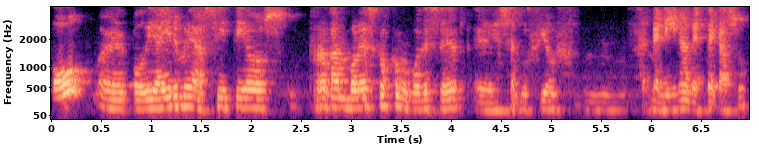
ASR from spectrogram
o eh, podía irme a sitios rocambolescos como puede ser eh, seducción femenina en este caso.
